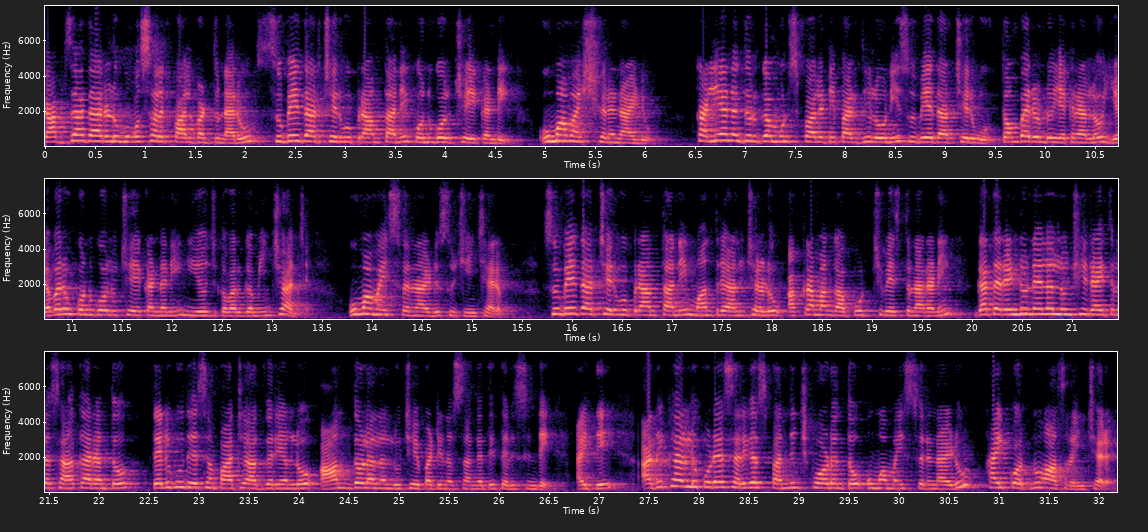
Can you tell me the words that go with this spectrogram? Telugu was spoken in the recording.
కబ్జాదారులు మోసాలకు పాల్పడుతున్నారు. సుబేదార్ చెరువు ప్రాంతాన్ని కొనుగోలు చేయకండి. ఉమామహేశ్వర నాయుడు. కళ్యాణదుర్గం మున్సిపాలిటీ పరిధిలోని సుబేదార్ చెరువు తొంభై రెండు ఎకరాల్లో ఎవరూ కొనుగోలు చేయకండని నియోజకవర్గం ఇన్ఛార్జ్ ఉమామహేశ్వర నాయుడు సూచించారు. సుబేదార్ చెరువు ప్రాంతాన్ని మంత్రి అనుచరులు అక్రమంగా పూడ్చివేస్తున్నారని గత రెండు నెలల నుంచి రైతుల సహకారంతో తెలుగుదేశం పార్టీ ఆధ్వర్యంలో ఆందోళనలు చేపట్టిన సంగతి తెలిసిందే. అయితే అధికారులు కూడా సరిగా స్పందించుకోవడంతో ఉమామహేశ్వర నాయుడు హైకోర్టును ఆశ్రయించారు.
